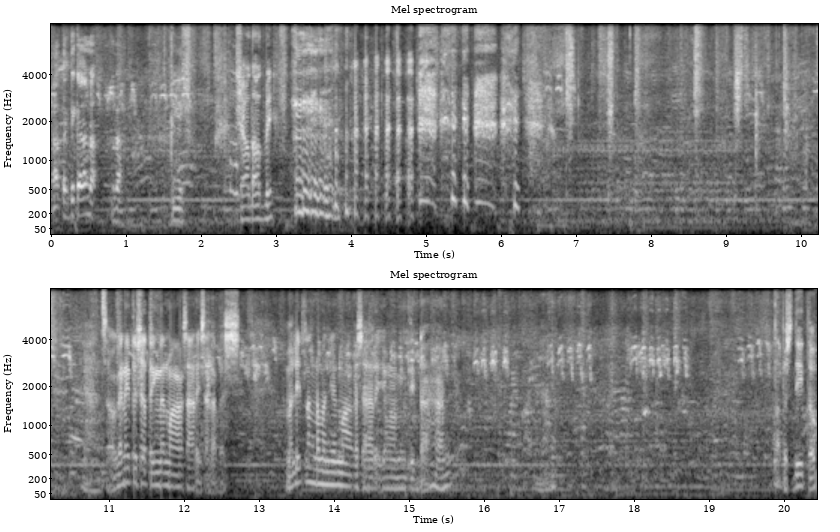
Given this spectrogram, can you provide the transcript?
Natagtika na. Wala. Sige. shout out, be. So, ganito siya tingnan mga kasari sa labas. Malit lang naman yun mga kasari yung aming tindahan. Yan. Tapos dito,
